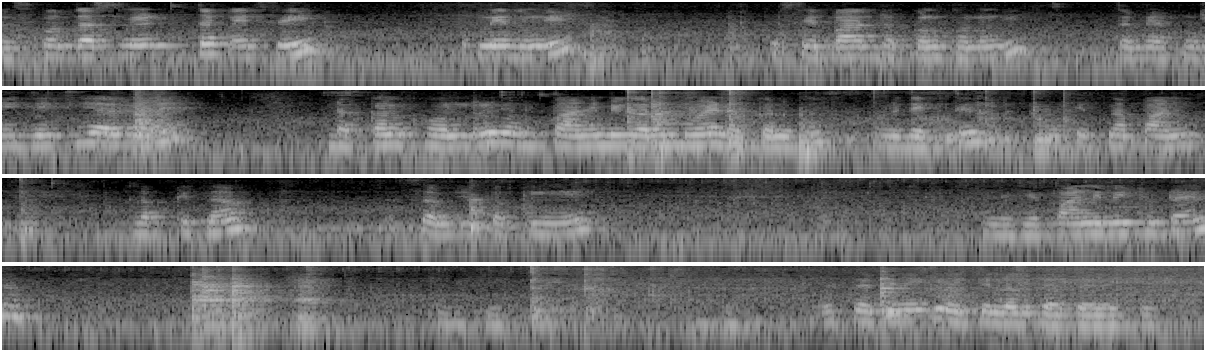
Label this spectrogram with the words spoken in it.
मैं उसको 10 मिनट तक ऐसे ही पकने दूँगी। उसके बाद ढक्कन खोलूँगी। तभी आप ये देखिए, अभी मैं ढक्कन खोल रही हूँ। पानी भी गर्म हुआ है ढक्कन का। अभी देखते हैं कितना पानी मतलब कितना सब्ज़ी पकी है। देखिए, पानी भी छूटा है ना। ऐसे भी नहीं कि नीचे लग जाता है, देखिए।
